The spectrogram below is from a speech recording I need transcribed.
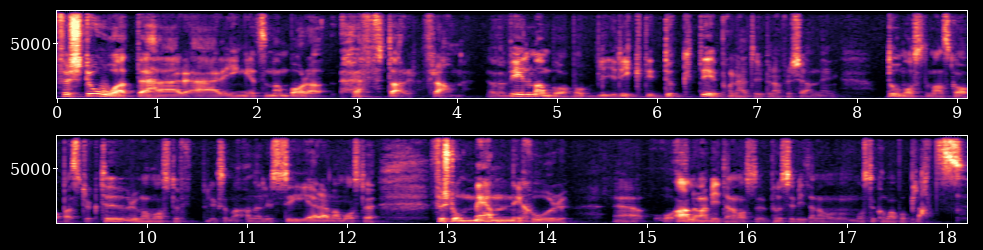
förstå att det här är inget som man bara höftar fram. Alltså vill man bli riktigt duktig på den här typen av försäljning då måste man skapa struktur, man måste liksom analysera, man måste förstå människor eh, och alla de här bitarna måste, pusselbitarna måste komma på plats.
